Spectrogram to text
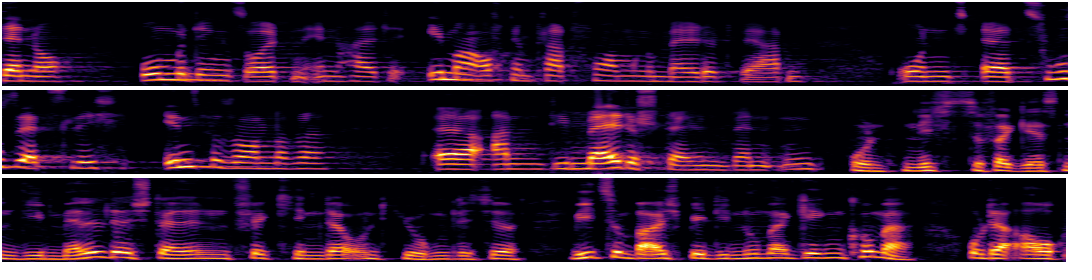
dennoch unbedingt sollten Inhalte immer auf den Plattformen gemeldet werden und äh, zusätzlich insbesondere äh, an die Meldestellen wenden. Und nicht zu vergessen die Meldestellen für Kinder und Jugendliche, wie zum Beispiel die Nummer gegen Kummer oder auch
